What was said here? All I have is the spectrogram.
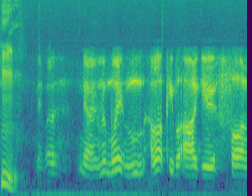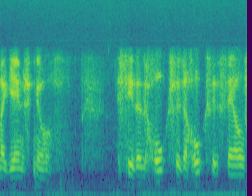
Hmm. Well, you know, a lot of people argue for and against, you know, they say that the hoax is a hoax itself.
